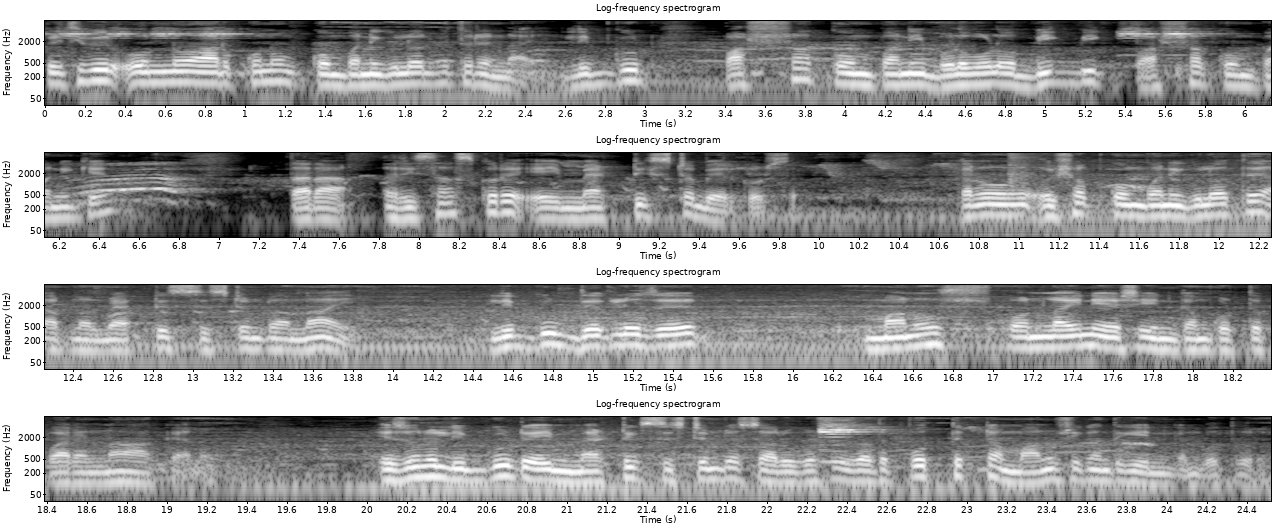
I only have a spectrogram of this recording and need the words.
পৃথিবীর অন্য আর কোনো কোম্পানিগুলোর ভিতরে নাই। লিপগুড পাঁচশো কোম্পানি, বড় বড় বিগ বিগ পাঁচশো কোম্পানিকে তারা রিসার্চ করে এই ম্যাট্রিক্সটা বের করছে। কারণ ওই সব কোম্পানিগুলোতে আপনার ম্যাট্রিক্স সিস্টেমটা নাই। লিপগুড দেখল যে মানুষ অনলাইনে এসে ইনকাম করতে পারে না কেন? এজন্য লিপগুড এই ম্যাট্রিক্স সিস্টেমটা চালু করছে যাতে প্রত্যেকটা মানুষ এখান থেকে ইনকাম করতে পারে।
